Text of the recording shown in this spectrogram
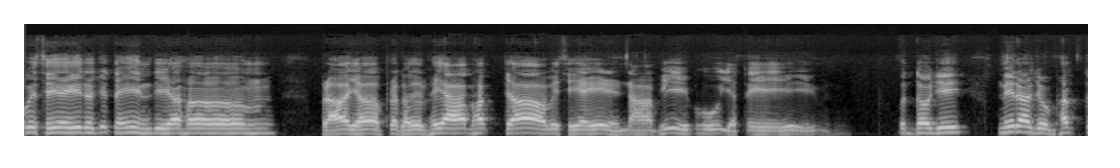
विषयैरजितेन्द्रिय। प्राय प्रगल्भया भक्त्या विषयैर्नाभिभूयते। उद्धव जी मेरा जो भक्त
